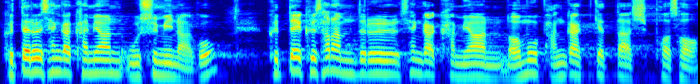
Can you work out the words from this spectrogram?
그때를 생각하면 웃음이 나고 그때 그 사람들을 생각하면 너무 반갑겠다 싶어서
